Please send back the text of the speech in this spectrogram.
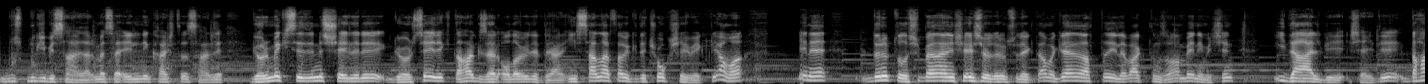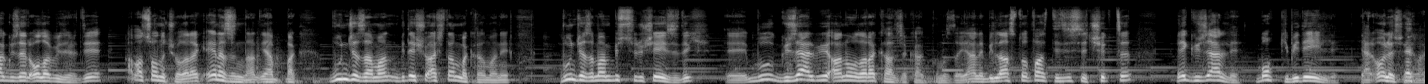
bu, bu, gibi sahneler mesela elinin kaçtığı sahne görmek istediğimiz şeyleri görseydik daha güzel olabilirdi. Yani insanlar tabii ki de çok şey bekliyor ama yine dönüp dolaşıp ben aynı şeyi söylüyorum sürekli ama genel hatlarıyla baktığım zaman benim için ideal bir şeydi. Daha güzel olabilirdi ama sonuç olarak en azından ya bak bunca zaman bir de şu açıdan bakalım hani bunca zaman bir sürü şey izledik. Ee, bu güzel bir anı olarak kalacak aklımızda. Yani bir Last of Us dizisi çıktı ve güzeldi. Bok gibi değildi. Yani öyle söyleyeyim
